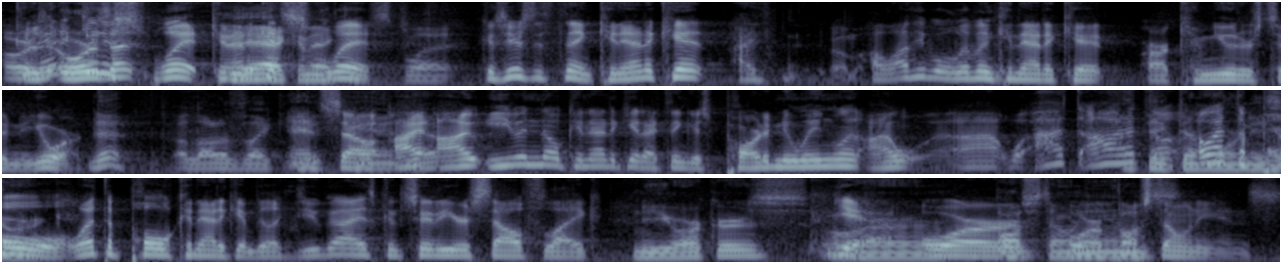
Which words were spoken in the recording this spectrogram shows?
Or is- Connecticut or is, is split. yeah, Connecticut's Connecticut split. split. Because here's the thing: Connecticut, I, a lot of people who live in Connecticut are commuters to New York. Yeah, a lot of like. And so I, yep. I, even though Connecticut I think is part of New England, I, uh, well, I, I, have think I'll have to New poll. York. We'll have to poll Connecticut and be like, do you guys consider yourself like, New Yorkers. Or yeah, or Bostonians. or Bostonians?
